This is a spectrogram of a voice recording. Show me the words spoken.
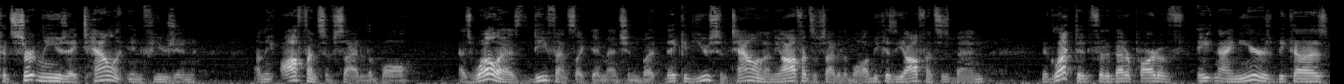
could certainly use a talent infusion on the offensive side of the ball as well as the defense, like they mentioned. But they could use some talent on the offensive side of the ball because the offense has been neglected for the better part of eight, nine years because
